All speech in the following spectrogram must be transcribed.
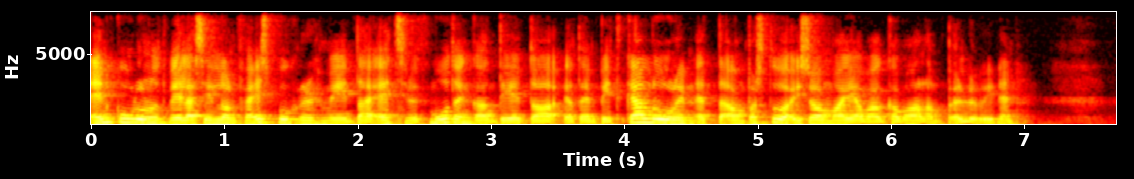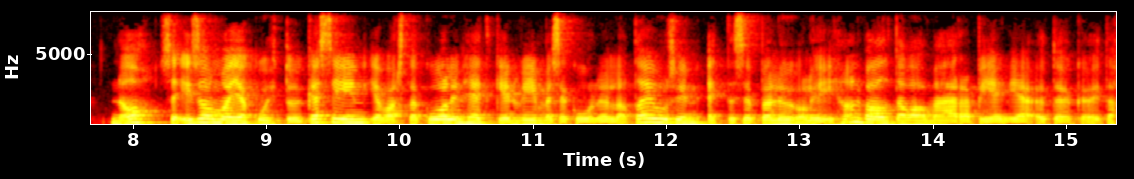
en kuulunut vielä silloin Facebook-ryhmiin tai etsinyt muutenkaan tietoa, joten pitkään luulin, että onpas tuo iso maija vaan kamalan pölyinen. No, se iso maija kuihtui käsiin ja vasta kuolin hetken viime sekunnilla tajusin, että se pöly oli ihan valtava määrä pieniä ötököitä.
